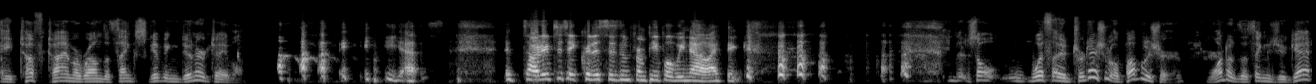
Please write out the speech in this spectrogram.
a tough time around the Thanksgiving dinner table. yes. It's harder to take criticism from people we know, I think. so with a traditional publisher one of the things you get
